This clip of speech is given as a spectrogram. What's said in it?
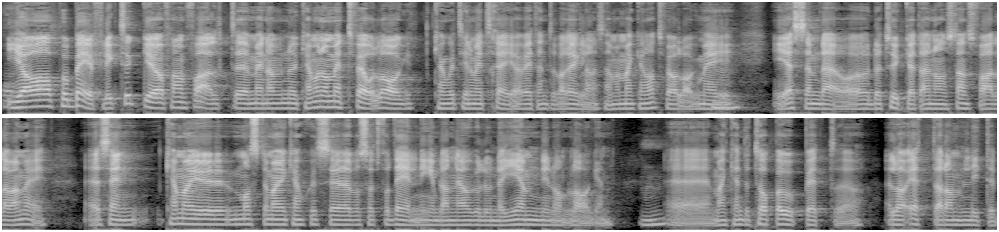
Ja, på B-flick tycker jag framförallt, eh, men nu kan man ha med två lag, kanske till och med tre, jag vet inte vad reglerna säger, men man kan ha två lag med i, i SM där och då tycker jag att det är någonstans för alla vara med. Eh, Sen kan man ju, måste man ju kanske se över så att fördelningen blir någorlunda jämn i de lagen. Eh, Man kan inte toppa upp ett, eller ett av dem lite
